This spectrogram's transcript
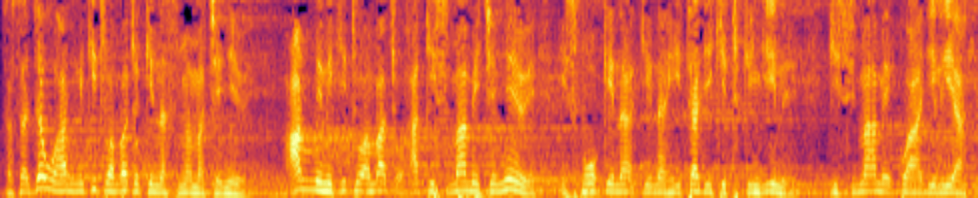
Sasa jauhar ni kitu ambacho kinasimama chenyewe. Ardhi ni kitu ambacho hakisimami chenyewe isipokuwa kina kinahitaji kitu kingine kisimame kwa ajili yake.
